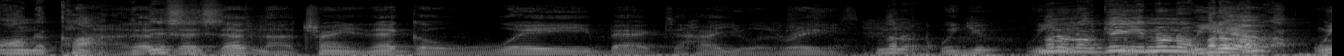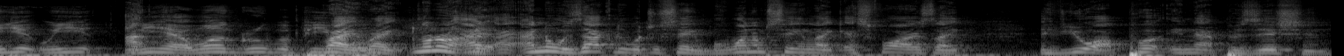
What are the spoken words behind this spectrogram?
on the clock. Nah, that, this that- is that's not training. That go way back to how you was raised. No, no. When you, when No, no, you, no, yeah, yeah, when- no, no, When but you, I'm- have, when you, when you, when you have one group of people, Right, right. No, no, no. that- I, I know exactly what you're saying, but what I'm saying, like, as far as like, if you are put in that position,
